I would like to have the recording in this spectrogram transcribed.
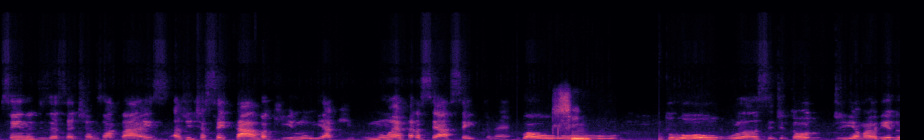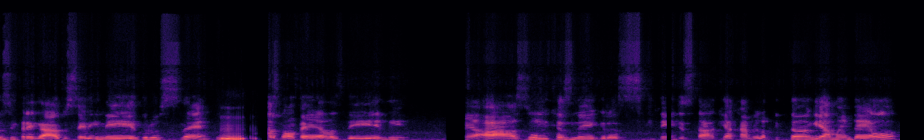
sendo 17 anos atrás, a gente aceitava aquilo e aquilo não é para ser aceito, né? Igual Sim. o pontuou o lance de todo, de a maioria dos empregados serem negros, né? Hum. As novelas dele, é, as únicas negras que tem destaque é a Camila Pitanga e a mãe dela,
